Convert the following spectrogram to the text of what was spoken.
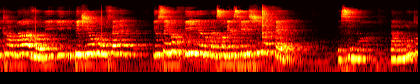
e clamavam e, e, e pediam com fé, e o Senhor via no coração deles que eles tinham fé. E o Senhor dava muito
